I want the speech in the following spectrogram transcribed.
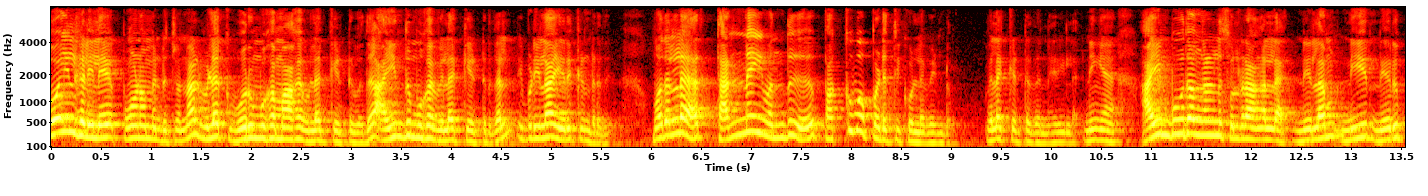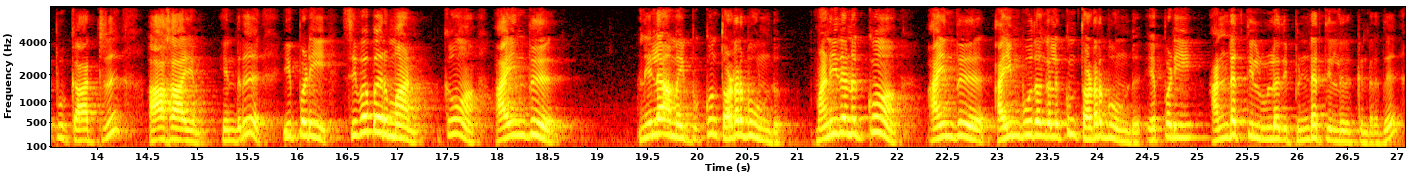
கோயில்களிலே போனோம் என்று சொன்னால் விளக்கு ஒரு முகமாக விளக்கேற்றுவது ஐந்து முக விளக்கேற்றுதல் இப்படிலாம் இருக்கின்றது. முதல்ல தன்னை வந்து பக்குவப்படுத்தி கொள்ள வேண்டும். விளக்கெட்டது நெறியில். நீங்கள் ஐம்பூதங்கள்னு சொல்கிறாங்கல்ல நிலம் நீர் நெருப்பு காற்று ஆகாயம் என்று. இப்படி சிவபெருமானுக்கும் ஐந்து நில அமைப்புக்கும் தொடர்பு உண்டு. மனிதனுக்கும் ஐந்து ஐம்பூதங்களுக்கும் தொடர்பு உண்டு. எப்படி? அண்டத்தில் உள்ளது பிண்டத்தில் இருக்கின்றது.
